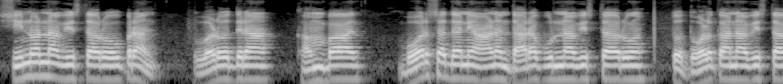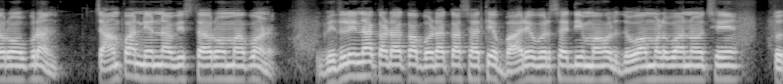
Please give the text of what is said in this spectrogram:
શિનોરના વિસ્તારો ઉપરાંત વડોદરા, ખંભાત, બોરસદ અને આણંદ તારાપુરના વિસ્તારો, તો ધોળકાના વિસ્તારો ઉપરાંત ચાંપાનેરના વિસ્તારોમાં પણ વીજળીના કડાકા ભડાકા સાથે ભારે વરસાદી માહોલ જોવા મળવાનો છે. તો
